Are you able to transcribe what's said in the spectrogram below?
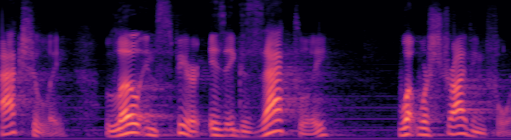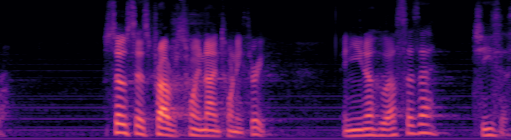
actually, low in spirit is exactly what we're striving for. So says Proverbs 29 23. And you know who else says that? Jesus.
